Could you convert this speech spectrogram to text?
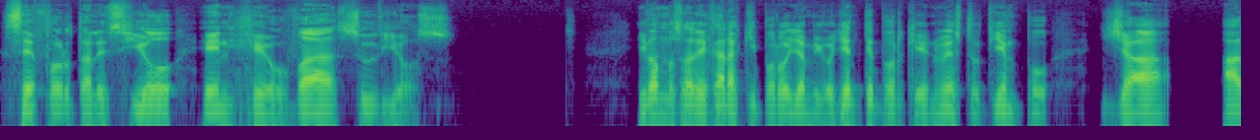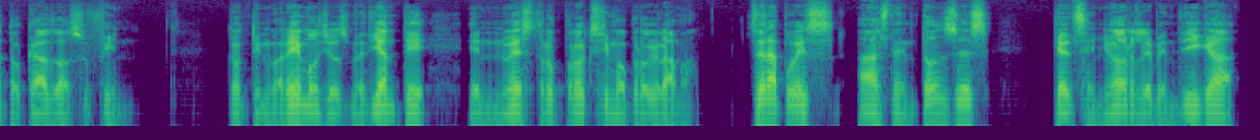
se fortaleció en Jehová su Dios. Y vamos a dejar aquí por hoy, amigo oyente, porque nuestro tiempo ya ha tocado a su fin. Continuaremos, Dios mediante, en nuestro próximo programa. Será pues, hasta entonces, que el Señor le bendiga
